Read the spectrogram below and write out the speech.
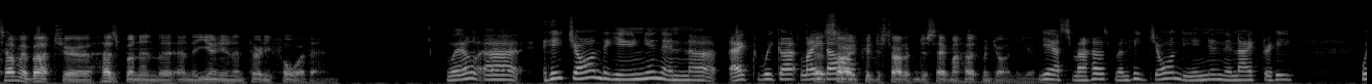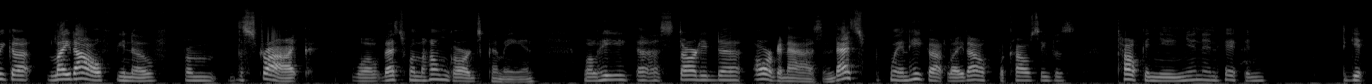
tell me about your husband and the and the union in '34. Then Well, uh, he joined the union, and uh, after we got Uh, laid sorry, off, Sorry, could you start off and just say my husband joined the union? yes, my husband he joined the union, and after he we got laid off, you know, from the strike. Well, that's when the home guards come in. Well, he uh, started uh, organizing. That's when he got laid off because he was talking union and helping to get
